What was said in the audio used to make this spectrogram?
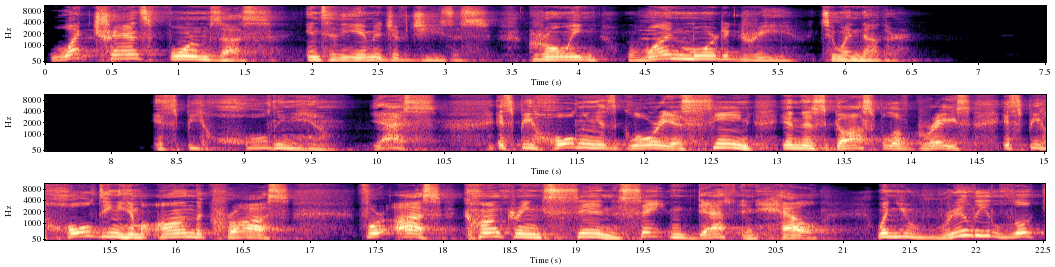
What transforms us into the image of Jesus, growing one more degree to another? It's beholding him. Yes, it's beholding his glory as seen in this gospel of grace. It's beholding him on the cross for us, conquering sin, Satan, death, and hell. When you really look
